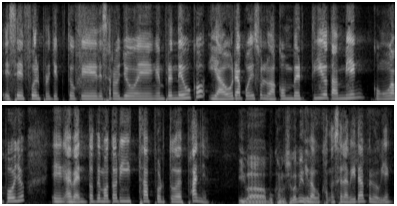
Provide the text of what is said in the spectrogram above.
Ese fue el proyecto que desarrolló en Emprendeuco y ahora pues eso lo ha convertido también con un apoyo en eventos de motoristas por toda España. Iba buscándose la vida. Iba buscándose la vida, pero bien.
